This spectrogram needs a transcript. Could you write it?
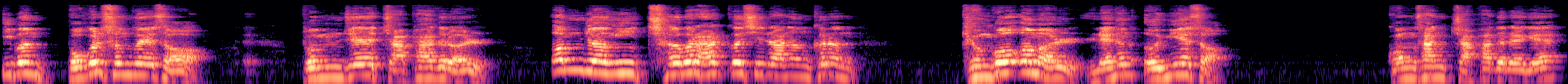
이번 보궐선거에서 범죄 좌파들을 엄정히 처벌할 것이라는 그런 경고음을 내는 의미에서 공산 좌파들에게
